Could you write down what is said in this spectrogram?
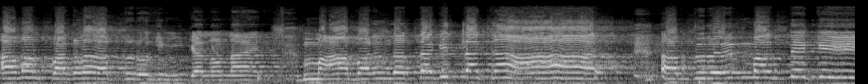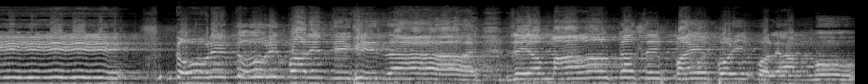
আমার পাগলা আব্দুর রহিম কেন নাই? মা বারান্দার থেকে তাকায়? আব্দুর রহিম মাক দেখি। দৌড়ে দৌড়ে বাড়ির দিকে যায়। যে আমার কাছে পায়ে পড়ি বলে, আম্মু,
